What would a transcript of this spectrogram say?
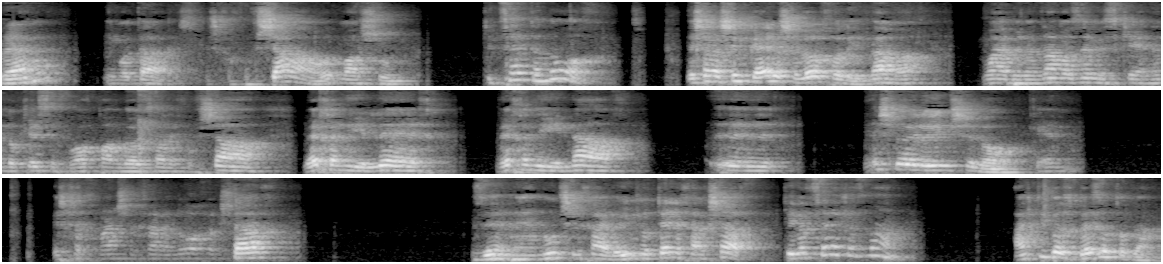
וראינו, אם אתה, יש לך חופשה עוד משהו, תצא תנוח. יש אנשים כאלה שלא יכולים, למה? וואי, הבן אדם הזה מסכן, אין לו כסף, הוא אף פעם לא יצא לחופשה, ואיך אני אלך, ואיך אני אנח. אה, יש לו אלוהים שלו, כן? יש לך זמן שלך לנוח עכשיו, זה רענון שלך, אלוהים נותן לך עכשיו, תנצל את הזמן. אל תבזבז אותו גם.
